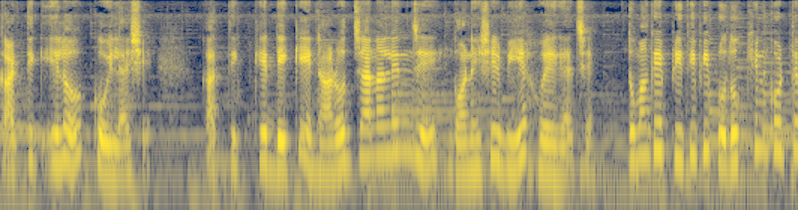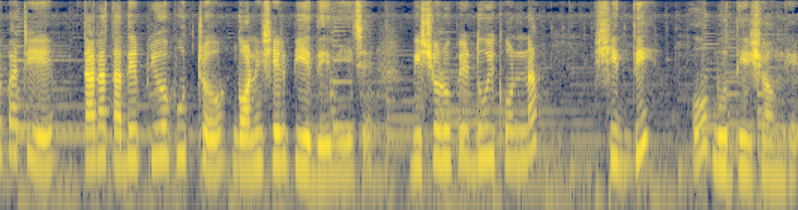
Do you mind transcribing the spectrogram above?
কার্তিক এলো কৈলাসে। কার্তিককে ডেকে নারদ জানালেন যে গণেশের বিয়ে হয়ে গেছে। তোমাকে পৃথিবী প্রদক্ষিণ করতে পাঠিয়ে তারা তাদের প্রিয় পুত্র গণেশের বিয়ে দিয়ে দিয়েছে। বিশ্বরূপের দুই কন্যা, সিদ্ধি ও বুদ্ধির সঙ্গে।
